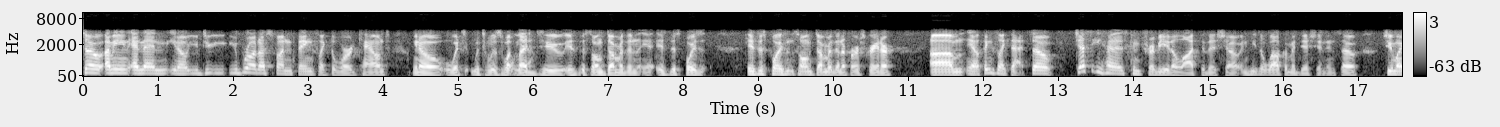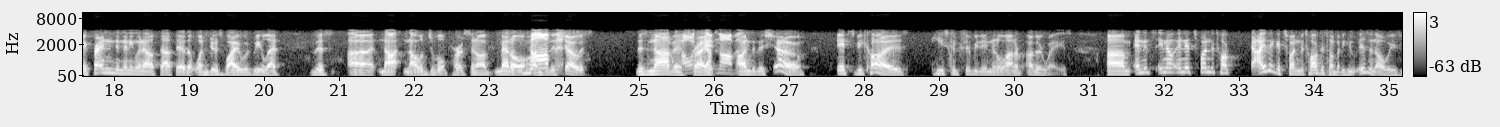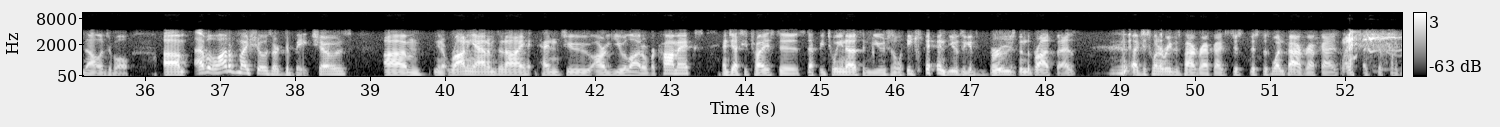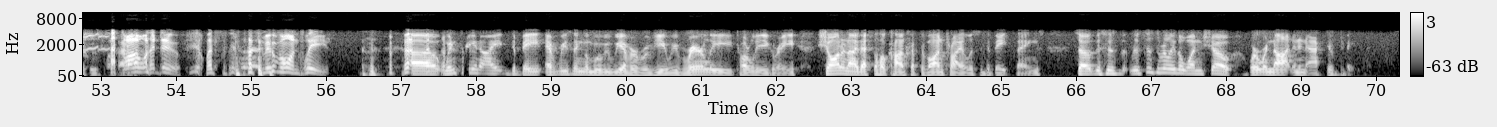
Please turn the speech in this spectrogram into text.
So I mean, and then you know, you do you brought us fun things like the word count, you know, which which was what Oh, led to is this song dumber than is this poison is this poison song dumber than a first grader? Um, you know, things like that. So Jesse has contributed a lot to this show, and he's a welcome addition. And so, to my friend and anyone else out there that wonders why would we let this uh, not knowledgeable person on metal onto the show, it's this novice, I'll right, novice. onto the show, it's because he's contributed in a lot of other ways. Um, and it's you know, and it's fun to talk. I think it's fun to talk to somebody who isn't always knowledgeable. Um, a lot of my shows are debate shows. Um, you know, Ronnie Adams and I tend to argue a lot over comics, and Jesse tries to step between us, and usually and usually gets bruised in the process. I just want to read this paragraph, guys. Just just this one paragraph, guys. I, I just want to get through this one That's all I want to do. Let's let's move on, please. uh, Winfrey and I debate every single movie we ever review. We rarely totally agree. Sean and I, that's the whole concept of On Trial, is to debate things. So this is this is really the one show where we're not in an active debate.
